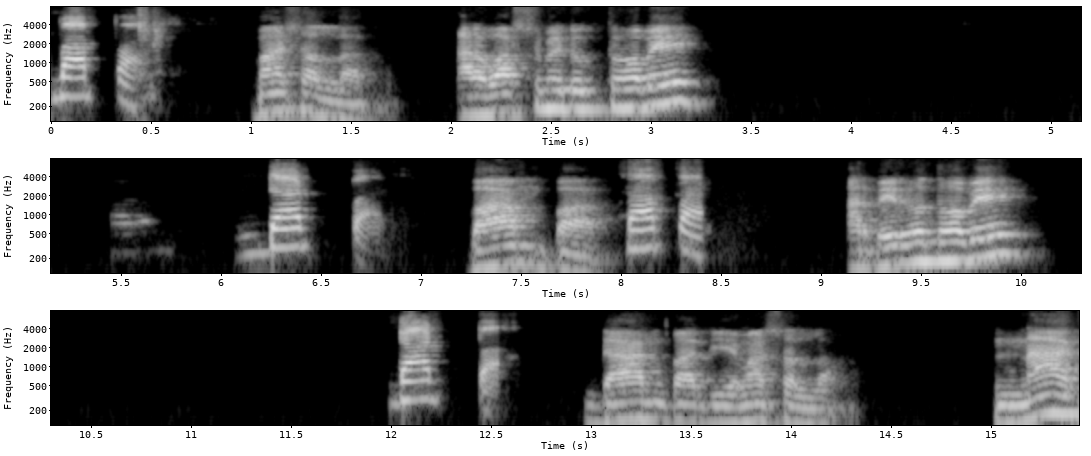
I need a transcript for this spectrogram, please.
বাম পা। মাশাল্লাহ আর ওয়াশরুমে ঢুকতে হবে ডান পা বাম পা পা আর বের হতে হবে? ডান পা। ডান পা দিয়ে মাশাল্লাহ নাক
